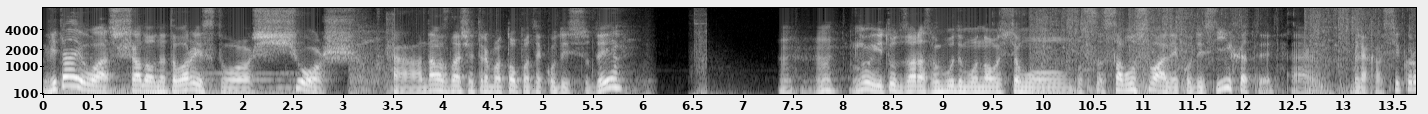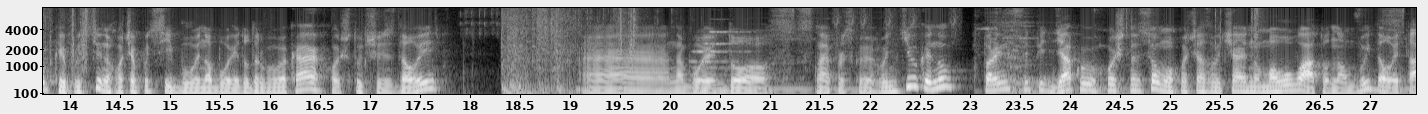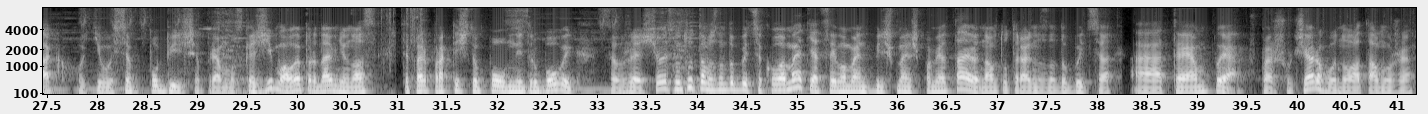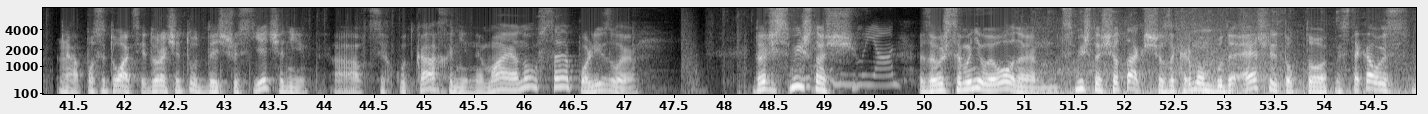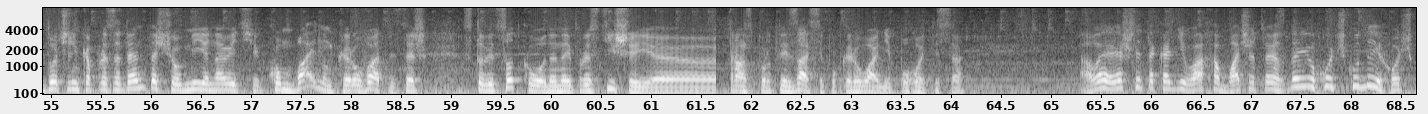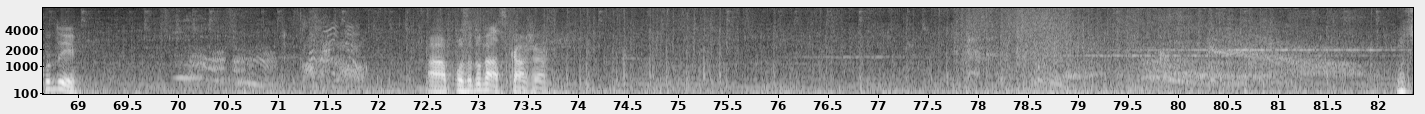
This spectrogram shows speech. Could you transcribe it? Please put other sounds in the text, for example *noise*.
Вітаю вас, шановне товариство. Що ж, нам, значить, треба топати кудись сюди. Угу. Ну і тут зараз ми будемо на ось цьому самосвалі кудись їхати. Е, бляха, всі коробки пусті, ну хоча б у цій були набої до дробовика, хоч тут щось здали. Е, набої до снайперської гвинтівки. Ну, принципі, дякую, хоч на цьому, хоча, звичайно, малувато нам видали, так. Хотілося б побільше, прямо скажімо, але принаймні у нас тепер практично повний дробовик. Це вже щось. Ну тут нам знадобиться кулемет, я цей момент більш-менш пам'ятаю. Нам тут реально знадобиться е, ТМП в першу чергу, ну а там уже е, по ситуації. До речі, тут десь щось є чи ні? А, в цих кутках ні, немає. Ну, все, полізли. До речі, смішно, що. Leon, Залишся мені, Леоне. Смішно, що так, що за кермом буде Ешлі, тобто ось така ось доченька президента, що вміє навіть комбайном керувати. Це ж 100% не найпростіший е- транспортний засіб у керуванні, погодьтеся. Але Ешлі така діваха, бачите, з нею хоч куди, хоч куди. А позаду нас каже.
